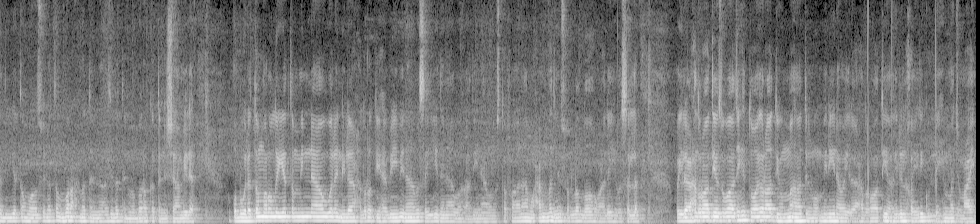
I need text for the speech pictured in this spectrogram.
هدية واصلة ورحمة نازلة وبركة شاملة. وقبولة مرضية منا أولا إلى حضرة حبيبنا وسيدنا وهادينا ومصطفانا محمد صلى الله عليه وسلم. وإلى حضرات أزواجه الطاهرات أمهات المؤمنين وإلى حضرات أهل الخير كلهم أجمعين.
